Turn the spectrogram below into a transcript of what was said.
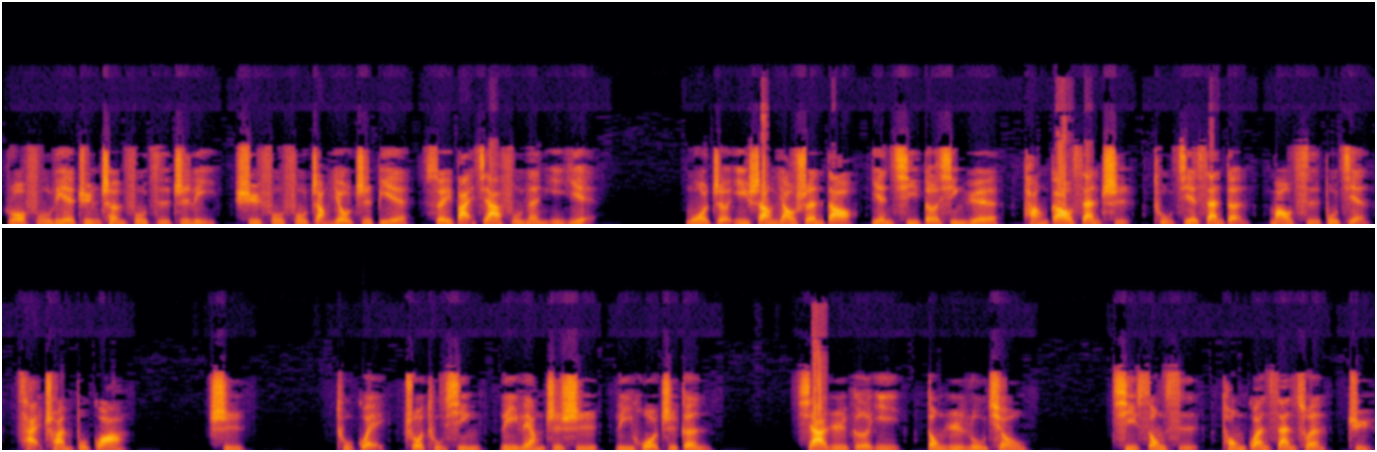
若夫列君臣父子之礼，叙夫妇长幼之别，虽百家弗能易也。墨者亦上尧舜道，言其德行曰：堂高三尺，土阶三等，毛瓷不减，彩船不刮。十土鬼，辍土行，立梁之时，离祸之根。夏日隔衣，冬日露裘。其送死，潼关三寸，举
